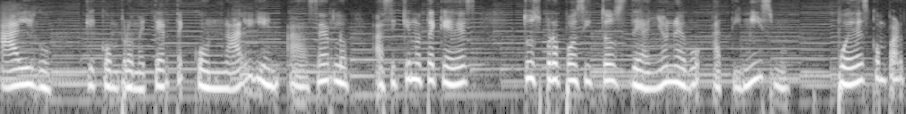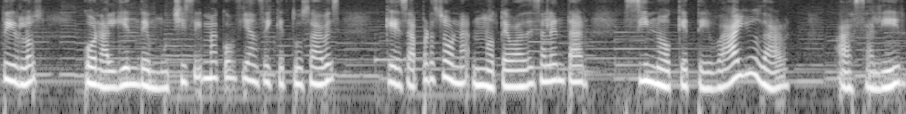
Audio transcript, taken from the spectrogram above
algo que comprometerte con alguien a hacerlo. Así que no te quedes tus propósitos de año nuevo a ti mismo. Puedes compartirlos con alguien de muchísima confianza y que tú sabes que esa persona no te va a desalentar, sino que te va a ayudar a salir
